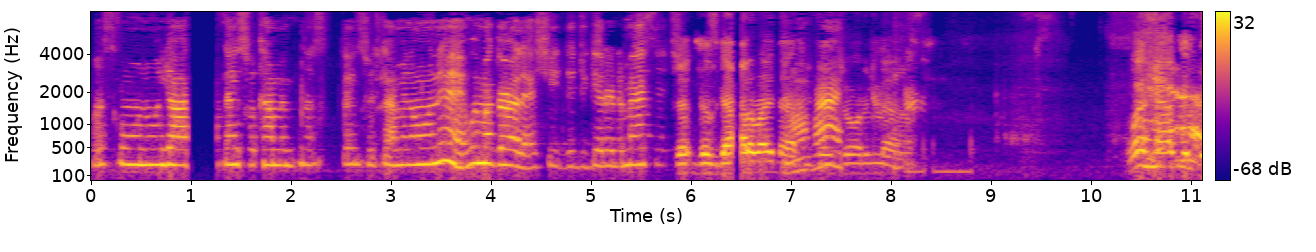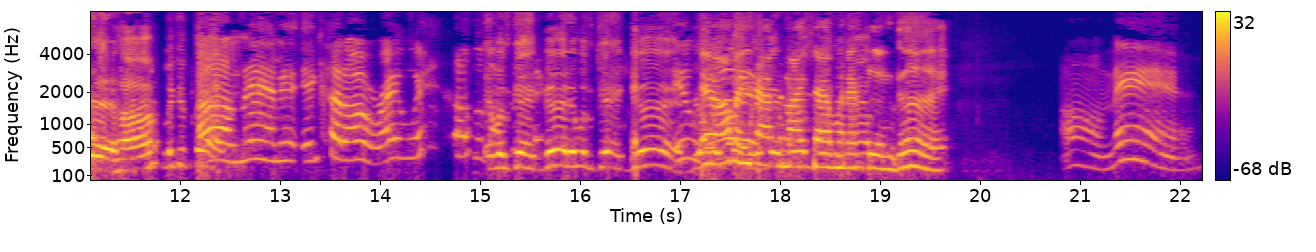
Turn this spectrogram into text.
What's going on, y'all? Thanks for coming. Thanks for coming on in. Where my girl at? She did you get her the message? Just, just got it right now. All She right. Jordan now. What happened there, huh? Look at that. Oh man, it, it cut off right when was it was about to getting good. It was getting good. It We It always always say when it happen get like that when it's getting good. Oh man.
